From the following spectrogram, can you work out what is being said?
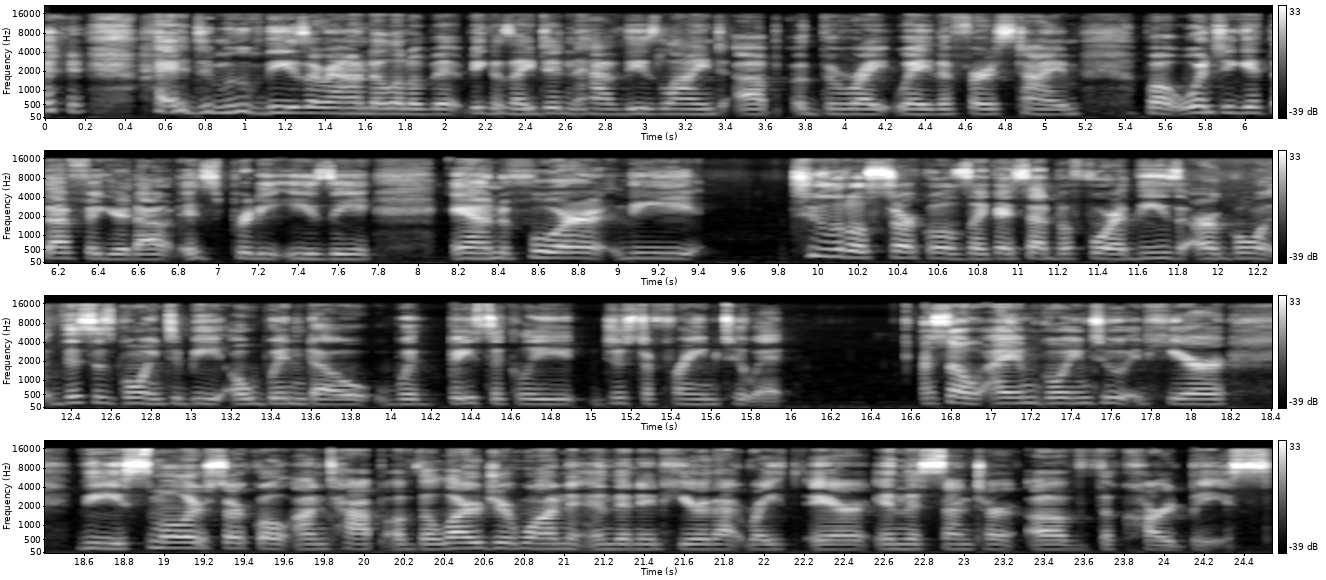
I had to move these around a little bit because I didn't have these lined up the right way the first time. But once you get that figured out, it's pretty easy. And for the two little circles, like I said before, these are going, this is going to be a window with basically just a frame to it. So I am going to adhere the smaller circle on top of the larger one and then adhere that right there in the center of the card base.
